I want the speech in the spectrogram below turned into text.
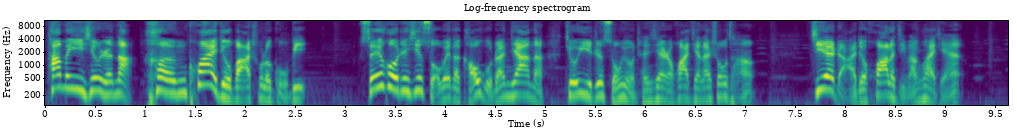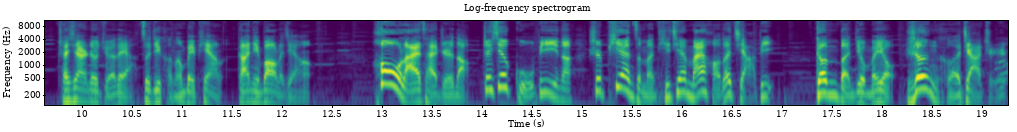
他们一行人呢，很快就挖出了古币。随后，这些所谓的考古专家呢，就一直怂恿陈先生花钱来收藏。接着啊，就花了几万块钱。陈先生就觉得呀，自己可能被骗了，赶紧报了警。后来才知道，这些古币呢，是骗子们提前买好的假币，根本就没有任何价值。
